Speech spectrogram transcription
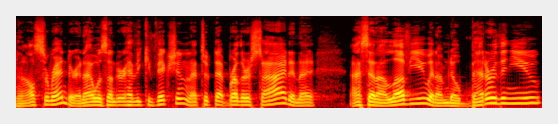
I'll surrender. And I was under heavy conviction. And I took that brother aside and I, I said, I love you and I'm no better than you.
